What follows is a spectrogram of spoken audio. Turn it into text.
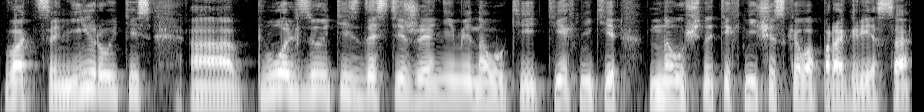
Вакцинируйтесь, а, пользуйтесь достижениями науки и техники, научно технического прогресса.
